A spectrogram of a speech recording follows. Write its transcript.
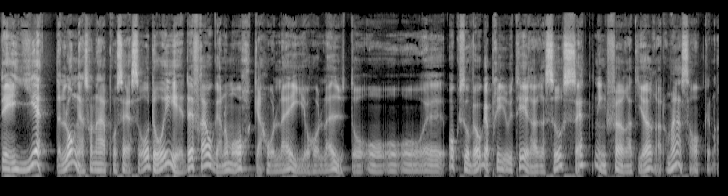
det är jättelånga sådana här processer och då är det frågan om att orka hålla i och hålla ut och, och, och, och eh, också våga prioritera resurssättning för att göra de här sakerna.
